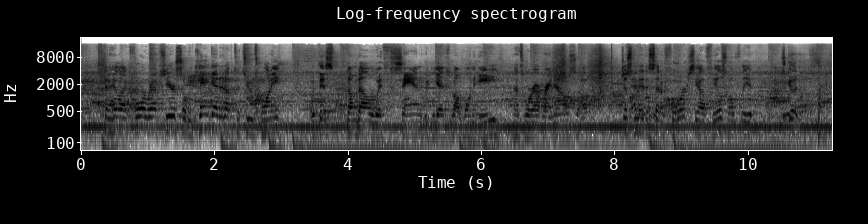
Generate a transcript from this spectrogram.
It's gonna hit like four reps here, so we can't get it up to 220. With this dumbbell with sand, we can get it to about 180. That's where we're at right now, so just gonna hit a set of four, see how it feels. Hopefully it's good.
